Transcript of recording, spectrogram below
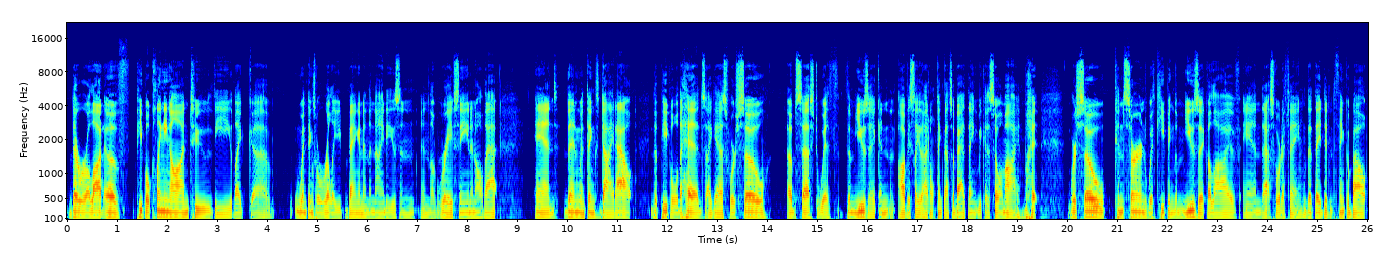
there were a lot of people clinging on to the like uh, when things were really banging in the '90s and and the rave scene and all that, and then when things died out, the people, the heads, I guess, were so obsessed with the music, and obviously, I don't think that's a bad thing because so am I, but we're so concerned with keeping the music alive and that sort of thing that they didn't think about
